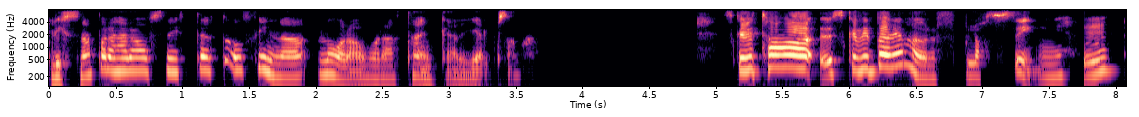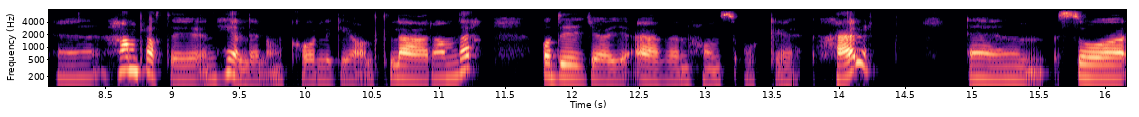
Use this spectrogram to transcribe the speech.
lyssna på det här avsnittet och finna några av våra tankar hjälpsamma. Ska vi, ta, ska vi börja med Ulf Blossing? Mm. Eh, han pratar ju en hel del om kollegialt lärande och det gör ju även Hans-Åke Skärp. Eh, så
